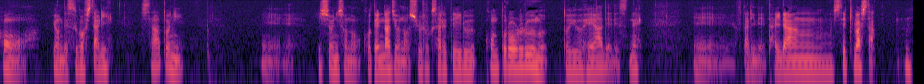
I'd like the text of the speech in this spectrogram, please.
本を読んで過ごしたりした後に、え一緒にその古典ラジオの収録されているコントロールルームという部屋でですね、えー、2人で対談してきました、うん、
